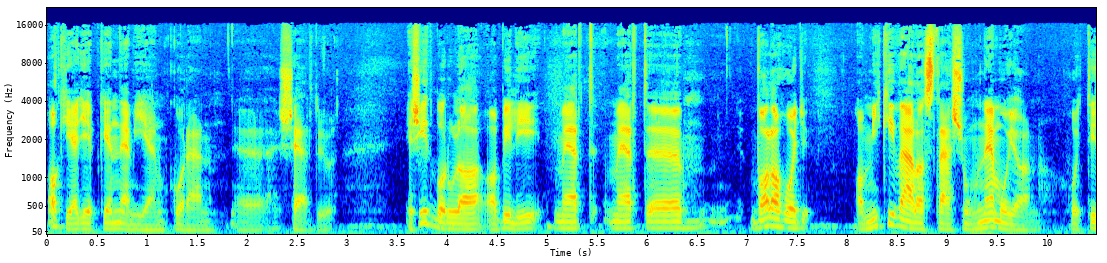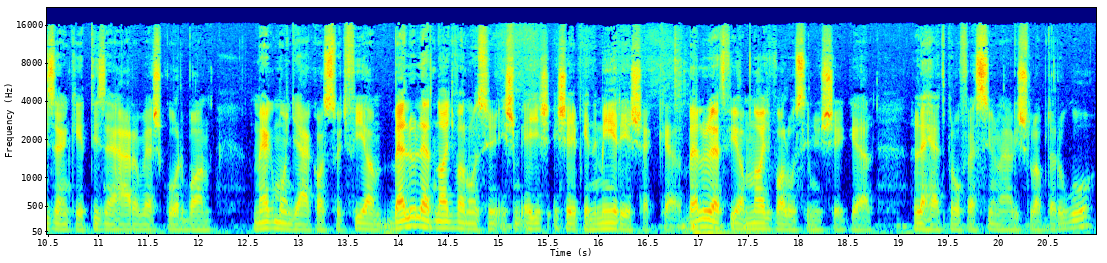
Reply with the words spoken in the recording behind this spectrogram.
aki egyébként nem ilyen korán uh, serdül. És itt borul a, a Billy, mert, mert uh, valahogy a mi kiválasztásunk nem olyan, hogy 12-13 éves korban megmondják azt, hogy fiam, belőled nagy valószínűség, és, és egyébként mérésekkel, belőled fiam nagy valószínűséggel lehet professzionális labdarúgó,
